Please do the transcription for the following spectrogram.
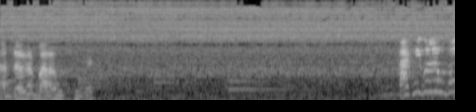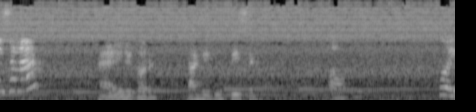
আর দাও না বারাম পাখিগুলো উঠেছে না? হ্যাঁ এই যে করে পাখি একটু পিছে কই?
